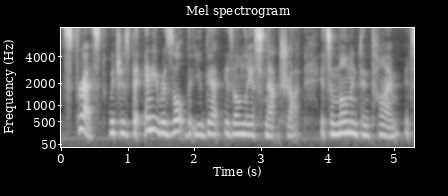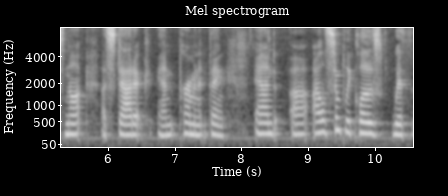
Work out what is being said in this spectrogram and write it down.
stressed, which is that any result that you get is only a snapshot. It's a moment in time, it's not a static and permanent thing. And uh, I'll simply close with,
